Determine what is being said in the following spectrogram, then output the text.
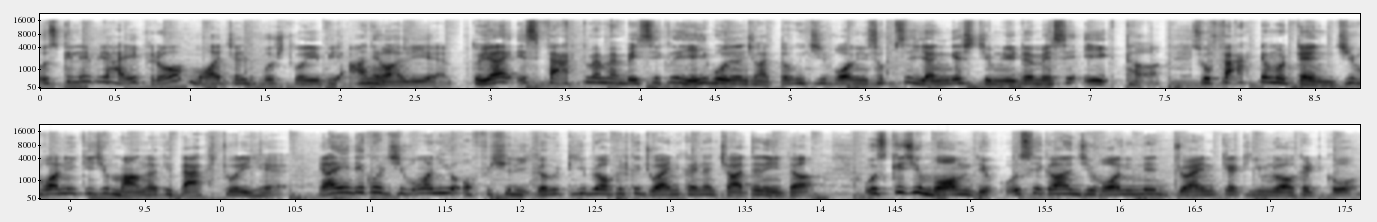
उसके लिए भी हाई रहो, बहुत जल्द वो स्टोरी भी आने वाली है। तो यार, इस फैक्ट में मैं बेसिकली यही बोलना चाहता हूँ कि जीवोनी सबसे यंगेस्ट टीम लीडर में से एक था। So fact number ten Giovanni की जो मांगा की बैक स्टोरी है। यानी देखो, जीवोनी ऑफिशियली कभी टीम रॉकेट को ज्वाइन करना चाहते नहीं था। उसकी जो मॉम थी उसके कारण जीवोनी ने ज्वाइन किया टीम रॉकेट को।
